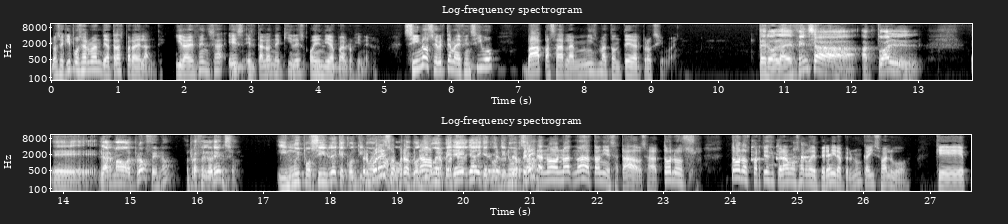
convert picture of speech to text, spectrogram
Los equipos se arman de atrás para adelante y la defensa es el talón de Aquiles hoy en día para el rojinegro. Si no se ve el tema defensivo, va a pasar la misma tontera el próximo año. Pero la defensa actual eh, la ha armado el profe, ¿no? El profe Lorenzo. Y muy posible que continúe, pero por eso, pero, que continúe Pereira y que continúe Pero Pereira no, no, no ha atado ni desatado. O sea, todos los, todos los partidos esperábamos algo de Pereira, pero nunca hizo algo que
